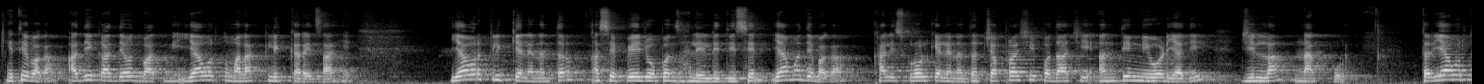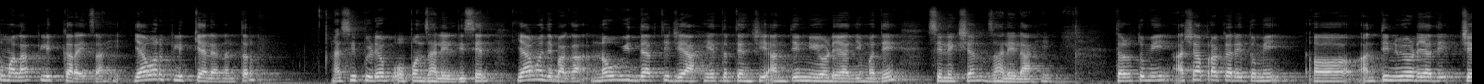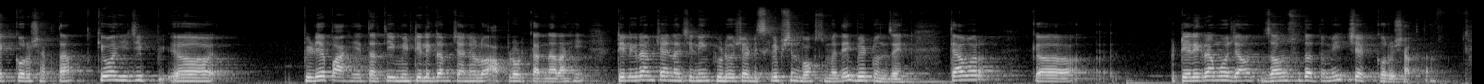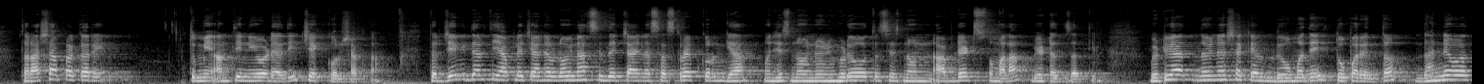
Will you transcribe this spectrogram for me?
इथे बघा अधिक अद्ययावत बातमी यावर तुम्हाला क्लिक करायचं आहे. यावर क्लिक केल्यानंतर असे पेज ओपन झालेले दिसेल. यामध्ये बघा खाली स्क्रोल केल्यानंतर चपराशी पदाची अंतिम निवड यादी जिल्हा नागपूर. तर यावर तुम्हाला क्लिक करायचं आहे. यावर क्लिक केल्यानंतर अशी पी डी एफ ओपन झालेली दिसेल. यामध्ये बघा नऊ विद्यार्थी जे आहे तर त्यांची अंतिम निवड यादीमध्ये सिलेक्शन झालेलं आहे. तर तुम्ही अशा प्रकारे तुम्ही अंतिम निवड यादी चेक करू शकता. किंवा ही जी पी डी एफ आहे तर ती मी टेलिग्राम चॅनलवर अपलोड करणार आहे. टेलिग्राम चॅनलची लिंक व्हिडिओच्या डिस्क्रिप्शन बॉक्समध्ये भेटून जाईल. त्यावर टेलिग्रामवर जाऊन जाऊन सुद्धा तुम्ही चेक करू शकता. तर अशा प्रकारे तुम्ही अंतिम निवड यादी चेक करू शकता. तर जे विद्यार्थी आपल्या चॅनल नवीन असतील ते चॅनल सबस्क्राईब करून घ्या. म्हणजेच नवीन नवीन व्हिडिओ तसेच नवीन अपडेट्स तुम्हाला भेटत जातील. भेटूयात नवीन अशा व्हिडिओमध्ये. तोपर्यंत धन्यवाद.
